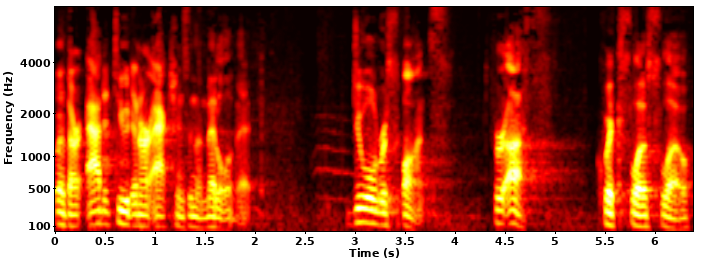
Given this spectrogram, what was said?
with our attitude and our actions in the middle of it. Dual response. For us, quick, slow, slow.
